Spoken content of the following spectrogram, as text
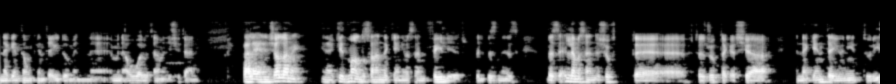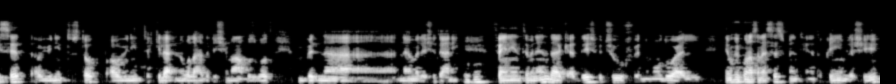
إنك أنت ممكن تعيده من من أول وتعمل شيء ثاني فهلأ يعني إن شاء الله يعني أكيد ما صار عندك يعني مثلا failure بال business بس إلا مثلا إنت شفت في تجربتك أشياء إنك أنت you need to reset أو you need to stop أو you need to تحكي لأ إنه والله هذا الإشي ما عم بزبط بدنا نعمل إشي ثاني فيعني أنت من عندك قديش بتشوف إنه موضوع ال... يعني ممكن يكون أصلا assessment يعني تقييم لشيء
